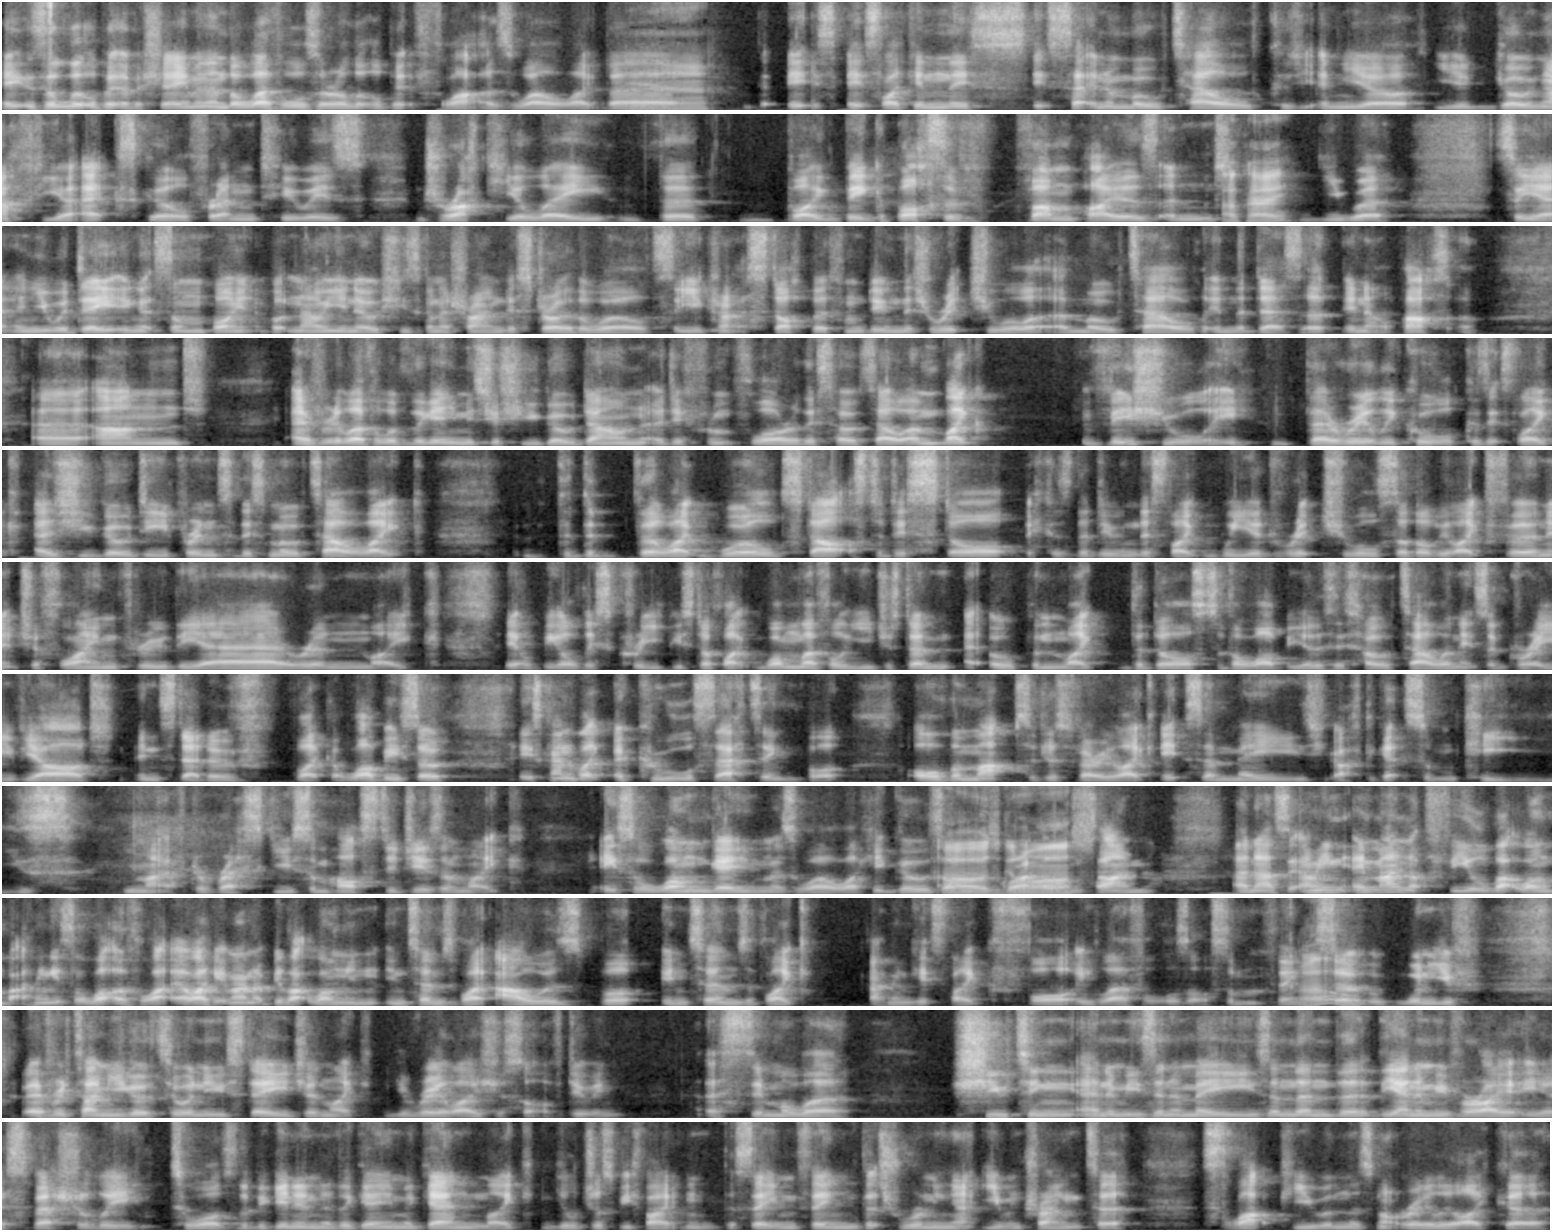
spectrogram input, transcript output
it's a little bit of a shame, and then the levels are a little bit flat as well. Like they're yeah. it's it's like in this it's set in a motel because and you're you're going after your ex girlfriend who is Dracula, the like big boss of vampires, and Okay. you were so yeah, and you were dating at some point, but now you know she's going to try and destroy the world. So you're trying to stop her from doing this ritual at a motel in the desert in El Paso, uh, and every level of the game is just you go down a different floor of this hotel, and like visually they're really cool because it's like as you go deeper into this motel, like the, the, the like world starts to distort because they're doing this like weird ritual. So there'll be like furniture flying through the air and like it'll be all this creepy stuff. Like one level you just open like the doors to the lobby of this hotel and it's a graveyard instead of like a lobby. So it's kind of like a cool setting but all the maps are just very like it's a maze. You have to get some keys. You might have to rescue some hostages and like it's a long game as well like it goes Oh, on for quite a long time and as I mean, it might not feel that long, but I think it's a lot of like, like it might not be that long in, in terms of like hours, but in terms of like, I think it's like 40 levels or something. Oh. So when you've, every time you go to a new stage and like you realize you're sort of doing a similar shooting enemies in a maze, and then the, the enemy variety, especially towards the beginning of the game, again, like you'll just be fighting the same thing that's running at you and trying to slap you, and there's not really like a,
